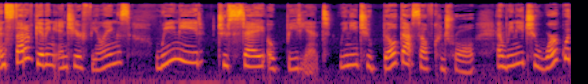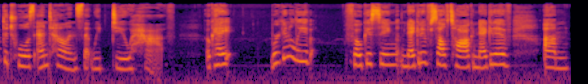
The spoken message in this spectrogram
Instead of giving into your feelings, we need to stay obedient. We need to build that self control and we need to work with the tools and talents that we do have. Okay? We're to leave focusing negative self talk, negative um,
